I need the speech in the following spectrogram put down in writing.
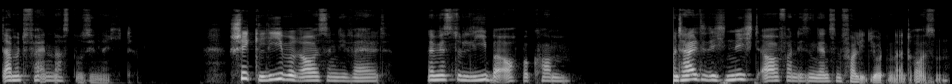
damit veränderst du sie nicht. Schick Liebe raus in die Welt, dann wirst du Liebe auch bekommen. Und halte dich nicht auf an diesen ganzen Vollidioten da draußen.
